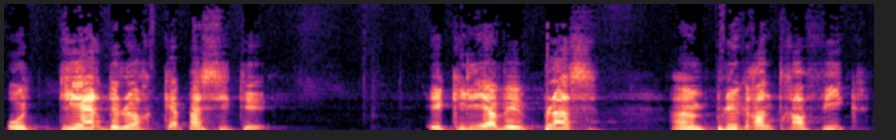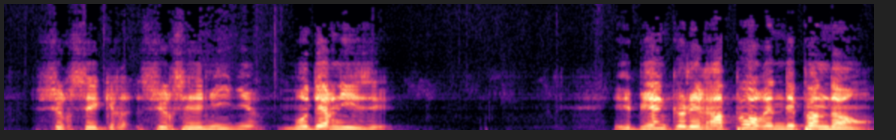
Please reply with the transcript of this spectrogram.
au tiers de leur capacité, et qu'il y avait place à un plus grand trafic sur ces, lignes modernisées. Et bien que les rapports indépendants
